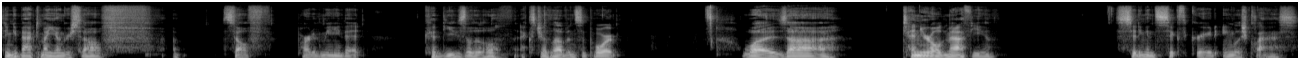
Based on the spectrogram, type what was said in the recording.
thinking back to my younger self, a self part of me that could use a little extra love and support was uh 10 year old Matthew sitting in sixth grade English class.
